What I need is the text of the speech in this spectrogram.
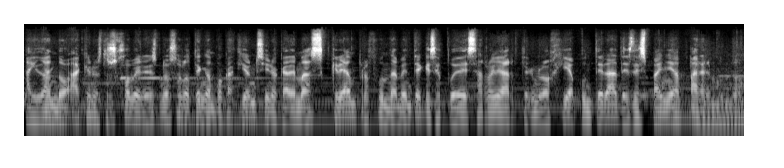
ayudando a que nuestros jóvenes no solo tengan vocación, sino que además crean profundamente que se puede desarrollar tecnología puntera desde España para el mundo.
